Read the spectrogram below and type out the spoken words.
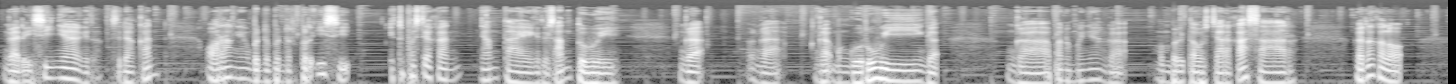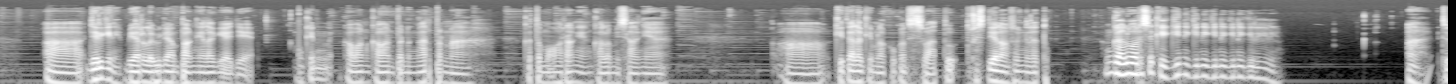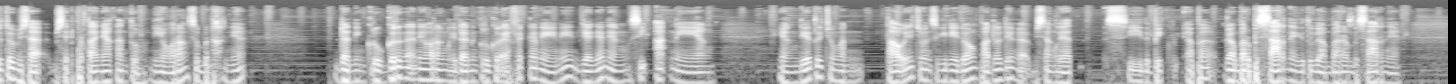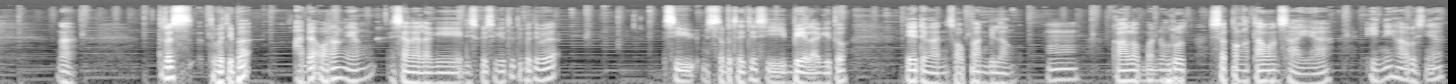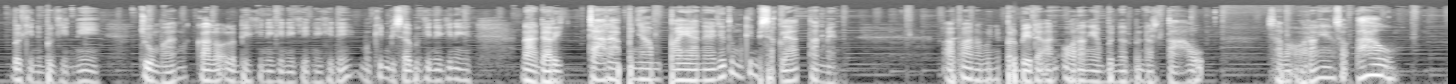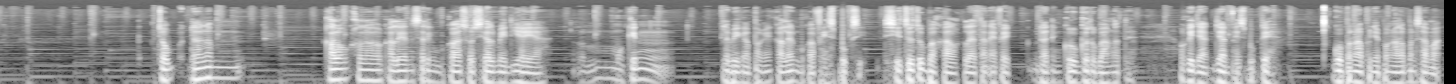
nggak ada isinya gitu. Sedangkan orang yang benar-benar berisi itu pasti akan nyantai gitu santuy. Nggak nggak nggak menggurui nggak nggak apa namanya nggak memberitahu secara kasar. Karena kalau uh, jadi gini biar lebih gampangnya lagi aja ya. Mungkin kawan-kawan pendengar pernah ketemu orang yang kalau misalnya uh, kita lagi melakukan sesuatu terus dia langsung nyeletuk enggak lu harusnya kayak gini gini gini gini gini gini. Ah itu tuh bisa bisa dipertanyakan tuh nih orang sebenarnya Dunning Kruger nggak nih orang nih? Dunning Kruger efek nih? Ini jangan yang si A nih yang yang dia tuh cuman taunya cuman segini doang padahal dia nggak bisa ngeliat si the big apa gambar besarnya gitu gambaran besarnya. Nah terus tiba-tiba ada orang yang misalnya lagi diskusi gitu tiba-tiba si sebut saja si B lah gitu dia dengan sopan bilang hmm kalau menurut sepengetahuan saya ini harusnya begini-begini. Cuman kalau lebih gini gini gini gini mungkin bisa begini gini. Nah dari cara penyampaiannya aja tuh mungkin bisa kelihatan men. Apa namanya perbedaan orang yang benar-benar tahu sama orang yang sok tahu. Coba dalam kalau kalau kalian sering buka sosial media ya mungkin lebih gampangnya kalian buka Facebook sih. Di situ tuh bakal kelihatan efek Dunning Kruger banget ya. Oke jangan jangan Facebook deh. Gue pernah punya pengalaman sama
